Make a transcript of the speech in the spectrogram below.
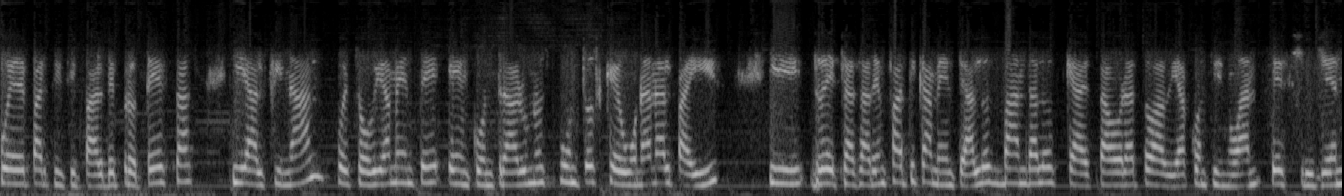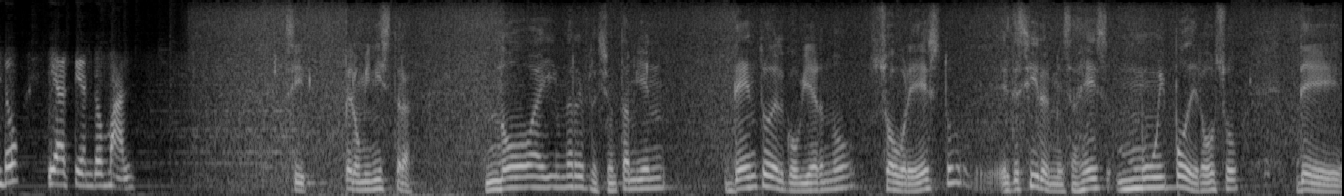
puede participar de protestas y al final, pues obviamente encontrar unos puntos que unan al país y rechazar enfáticamente a los vándalos que a esta hora todavía continúan destruyendo y haciendo mal. Sí, pero ministra, ¿no hay una reflexión también dentro del gobierno sobre esto? Es decir, el mensaje es muy poderoso de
